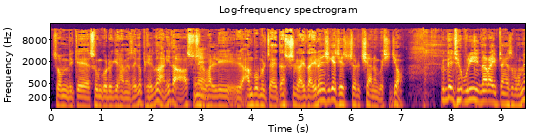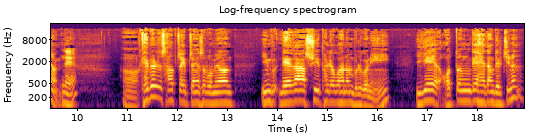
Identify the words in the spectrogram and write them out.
좀 이렇게 숨고르기를 하면서 이거 별거 아니다. 수출 네. 관리 안보 물자에 대한 수출 아니다. 이런 식의 제스처를 취하는 것이죠. 근데 이제 우리나라 입장에서 보면 네. 어, 개별 사업자 입장에서 보면 내가 수입하려고 하는 물건이 이게 어떤 게 해당될지는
